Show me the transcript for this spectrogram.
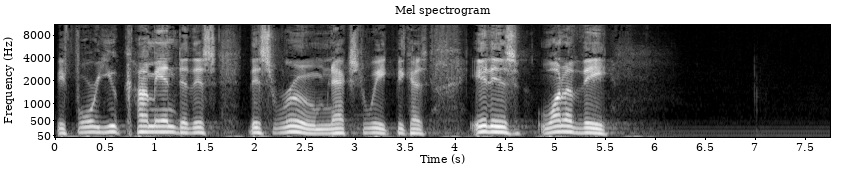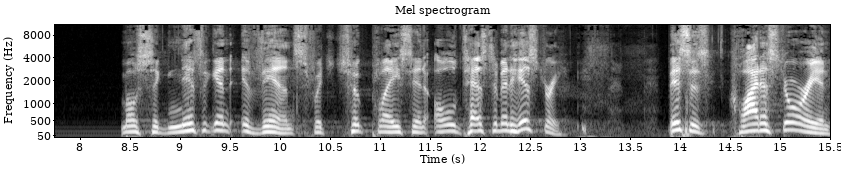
before you come into this, this room next week because it is one of the most significant events which took place in Old Testament history. This is quite a story, and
